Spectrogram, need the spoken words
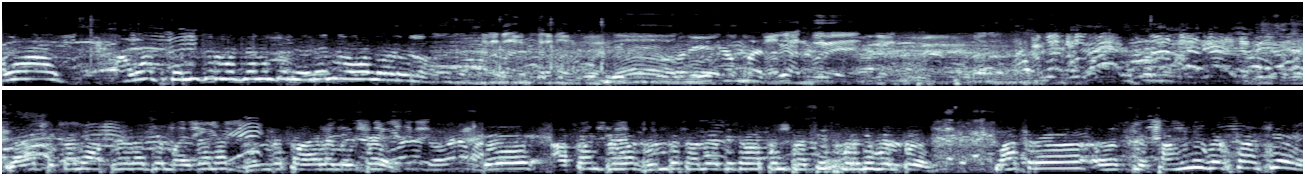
आवाज आवाज कमी कर म्हटल्यानंतर रेड्याने आवाज वाढवला. या ठिकाणी आपल्याला जे मैदानात झुंज पाहायला मिळते ते आपण जेव्हा झुंज चालू होते तेव्हा आपण प्रतिस्पर्धी बोलतो मात्र चांगली गोष्ट अशी आहे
